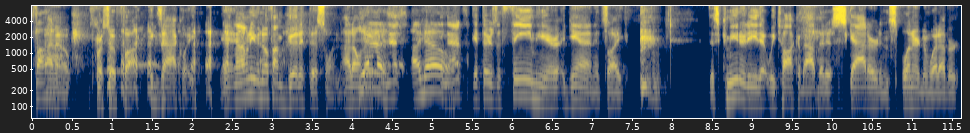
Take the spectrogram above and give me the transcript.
Fuck. I know. For so fuck. exactly. And I don't even know if I'm good at this one. I don't yes, know. I know. that's, if there's a theme here, again, it's like this community that we talk about that is scattered and splintered and whatever.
